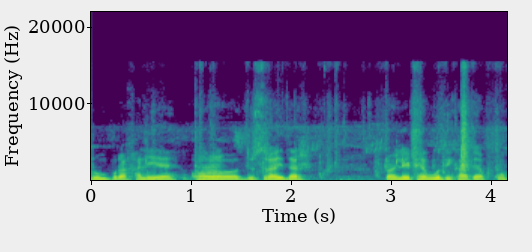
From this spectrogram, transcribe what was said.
रूम पूरा खाली है और दूसरा इधर टॉयलेट है वो दिखाते आपको।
